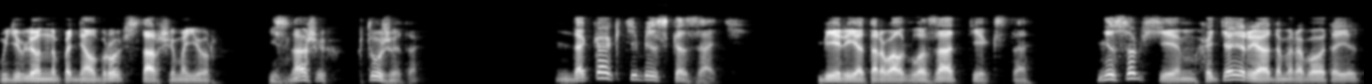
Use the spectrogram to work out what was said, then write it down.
Удивленно поднял бровь старший майор. Из наших? Кто же это? Да как тебе сказать? Берия оторвал глаза от текста. Не совсем, хотя и рядом работает.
